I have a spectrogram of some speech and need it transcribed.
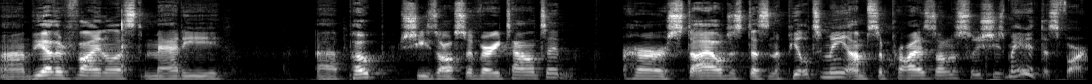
Uh, the other finalist, Maddie uh, Pope, she's also very talented. Her style just doesn't appeal to me. I'm surprised, honestly, she's made it this far.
